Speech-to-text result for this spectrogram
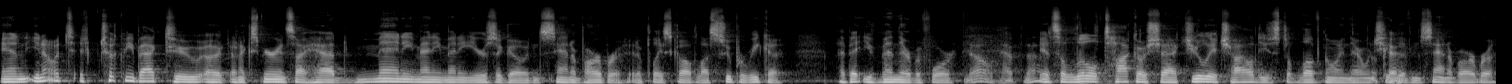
And you know, it, it took me back to uh, an experience I had many, many, many years ago in Santa Barbara at a place called La Super-Rica. I bet you've been there before. No, have not. It's a little taco shack. Julia Child used to love going there when she lived in Santa Barbara.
